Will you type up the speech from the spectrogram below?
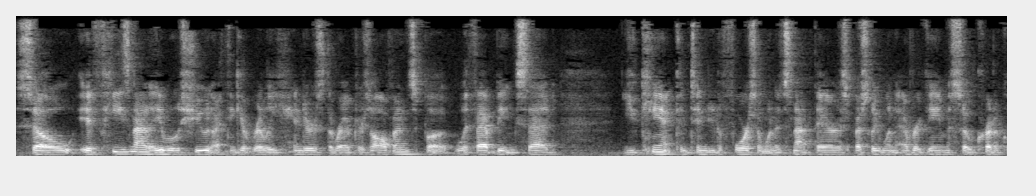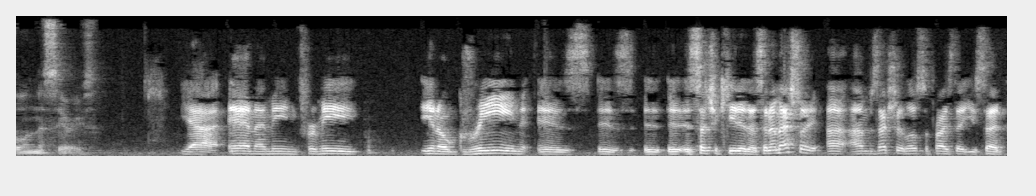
So if he's not able to shoot, I think it really hinders the Raptors' offense. But with that being said, you can't continue to force it when it's not there, especially when every game is so critical in this series. Yeah, and I mean, for me, you know, Green is, is is is such a key to this. And I'm actually uh, I was actually a little surprised that you said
